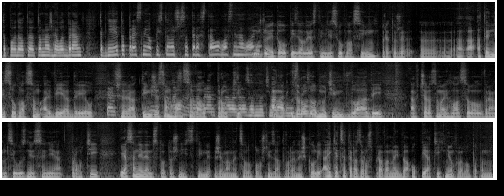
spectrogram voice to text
To povedal teda Tomáš Helebrant. Tak nie je to presný opis toho, čo sa teraz stalo vlastne na vláde? Možno je to opis, ale ja s tým nesúhlasím, pretože e, a, a ten nesúhlas som aj vyjadril teraz včera tým, že som hlasoval proti. s rozhodnutím vlády. Áno, s rozhodnutím vlády a včera som aj hlasoval v rámci uznesenia proti. Ja sa neviem stotožniť s tým, že máme celoplošne zatvorené školy, aj keď sa teraz rozprávame iba o 5 dňoch, lebo potom e,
